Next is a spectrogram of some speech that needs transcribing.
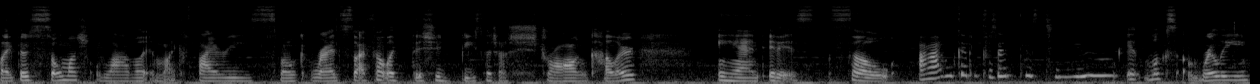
like there's so much lava and like fiery smoke red so i felt like this should be such a strong color. And it is. So i'm gonna present this to you. It looks really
